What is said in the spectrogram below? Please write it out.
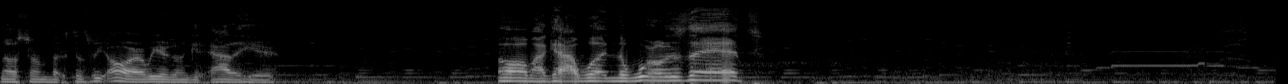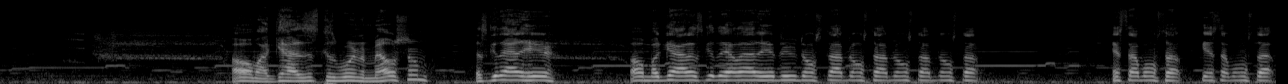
maelstrom. But since we are, we are going to get out of here. Oh my God! What in the world is that? Oh my God! Is this because we're in the maelstrom? Let's get out of here. Oh my God! Let's get the hell out of here, dude! Don't stop! Don't stop! Don't stop! Don't stop! Can't stop! Won't stop! Guess I! Won't stop!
